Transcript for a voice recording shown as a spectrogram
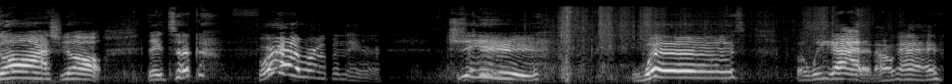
Gosh, y'all. They took forever up in there. Gee whiz. But we got it, okay?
